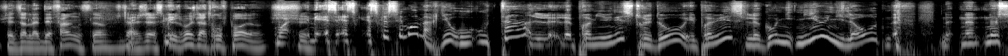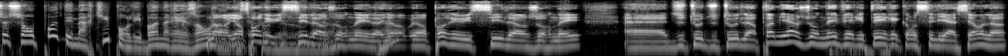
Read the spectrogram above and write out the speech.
Je vais dire la défense, là. Excuse-moi, je la trouve pas, là. Ouais, Je- mais est-ce que c'est moi, Mario, ou, ou tant le, le premier ministre Trudeau et le premier ministre Legault, ni, ni un ni l'autre, ne, ne, ne se sont pas démarqués pour les bonnes raisons? Non, ils n'ont pas réussi leur journée. Là. Ils Hein? n'ont pas réussi leur journée euh, du tout, du tout. Leur première journée vérité et réconciliation, là,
